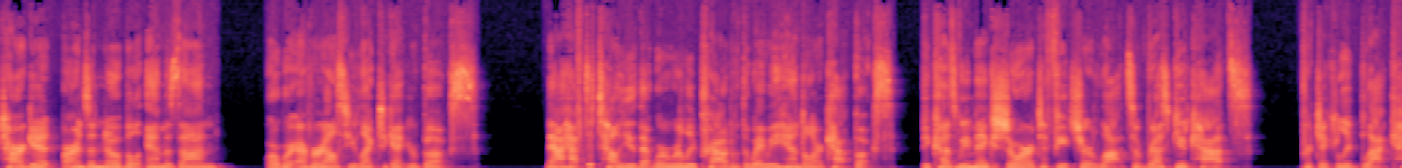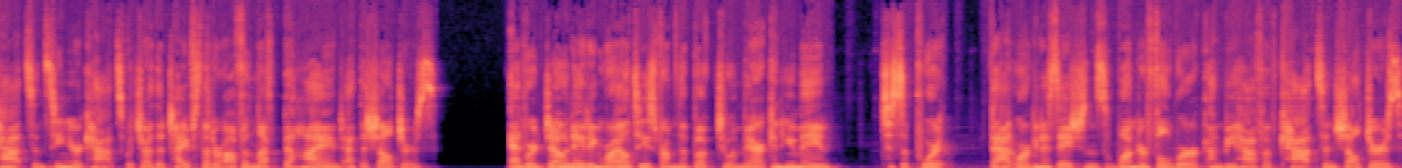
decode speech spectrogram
Target, Barnes & Noble, Amazon, or wherever else you like to get your books. Now, I have to tell you that we're really proud of the way we handle our cat books because we make sure to feature lots of rescued cats, particularly black cats and senior cats, which are the types that are often left behind at the shelters. And we're donating royalties from the book to American Humane to support that organization's wonderful work on behalf of cats in shelters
